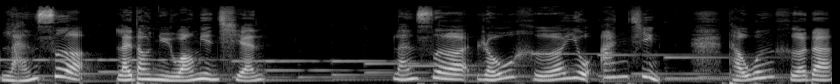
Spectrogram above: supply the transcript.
蓝色来到女王面前。蓝色柔和又安静，它温和的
